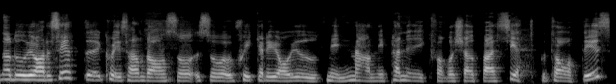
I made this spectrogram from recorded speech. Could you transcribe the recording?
när du och jag hade sett eh, Chris häromdagen så, så skickade jag ju ut min man i panik för att köpa sättpotatis.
